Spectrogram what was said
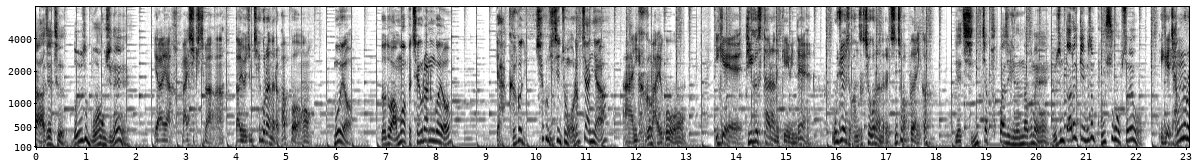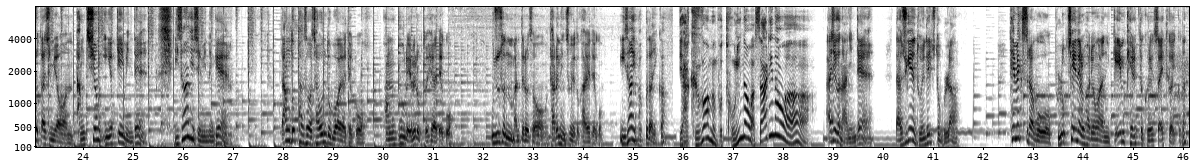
야 아제트 너 요새 뭐하고 지내? 야야 말 시키지 마. 나 요즘 채굴하느라 바빠. 뭐요? 너도 암호화폐 채굴하는 거요? 야 그거 채굴 이젠 좀 어렵지 않냐? 아니 그거 말고 이게 디그스타라는 게임인데 우주에서 광석 채굴하느라 진짜 바쁘다니까. 얘 진짜 푹 빠지긴 했나 보네 요즘 다른 게임에선 볼 수가 없어요 이게 장르로 따지면 방치형 인형 게임인데 이상하게 재밌는 게 땅도 파서 자원도 모아야 되고 광부 레벨업도 해야 되고 우주선 만들어서 다른 행성에도 가야 되고 이상하게 바쁘다니까. 야 그거 하면 뭐 돈이 나와 쌀이 나와 아직은 아닌데 나중에는 돈이 될지도 몰라. 테맥스라고 블록체인을 활용한 게임 캐릭터 거래 사이트가 있거든.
